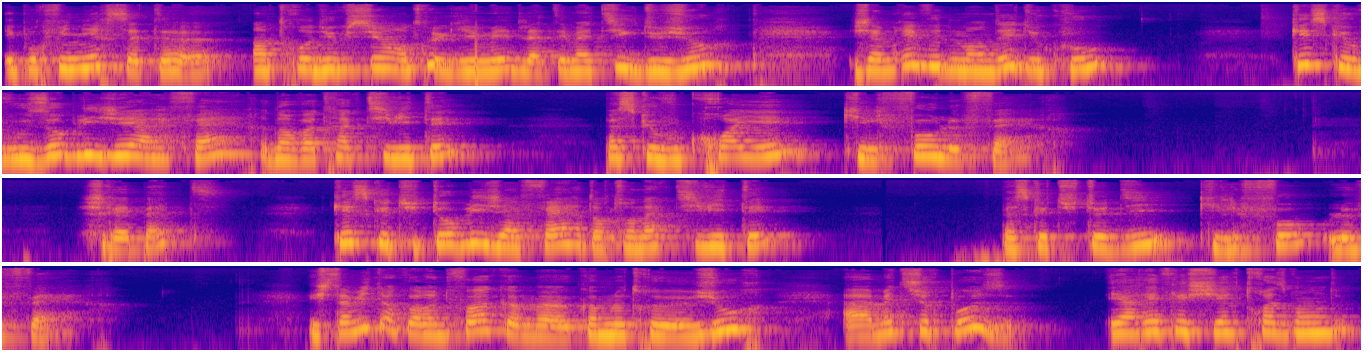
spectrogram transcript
Et pour finir cette euh, introduction entre guillemets de la thématique du jour, j'aimerais vous demander du coup, qu'est-ce que vous obligez à faire dans votre activité? Parce que vous croyez qu'il faut le faire Je répète, qu'est-ce que tu t'obliges à faire dans ton activité? Parce que tu te dis qu'il faut le faire Et je t'invite encore une fois, comme, euh, l'autre jour, à mettre sur pause et à réfléchir trois secondes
